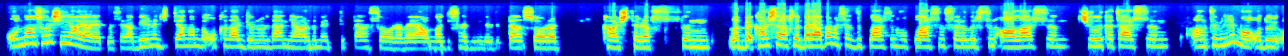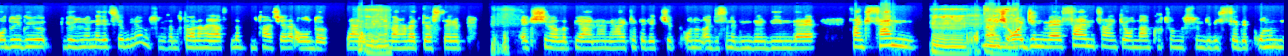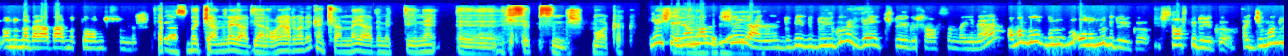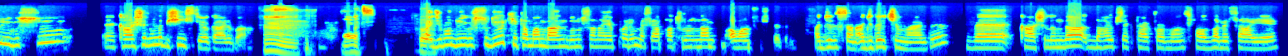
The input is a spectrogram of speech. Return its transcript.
ondan sonra şeyi hayal et mesela birine ciddi anlamda o kadar gönülden yardım ettikten sonra veya onun acısını dindirdikten sonra karşı tarafın karşı tarafla beraber mesela zıplarsın, hoplarsın, sarılırsın, ağlarsın, çığlık atarsın. Anlatabilir mi o, o, o duyguyu gözünün önüne getirebiliyor musun? Mesela muhtemelen hayatında bu tarz şeyler oldu. Yani birine merhamet gösterip action alıp yani hani harekete geçip onun acısını dindirdiğinde Sanki sen iş o acın ve sen sanki ondan kurtulmuşsun gibi hissedip onun onunla beraber mutlu olmuşsundur. Tabii aslında kendine yardım yani ona yardım ederken kendine yardım ettiğini e, hissetmişsindir muhakkak. Ya işte inanılmaz bir şey yani. yani. Bir, bir duygu ve zevk duygusu aslında yine. Ama bu, bu, bu olumlu bir duygu. Saf bir duygu. Acıma duygusu e, karşılığında bir şey istiyor galiba. Hmm, evet. Doğru. Acıma duygusu diyor ki tamam ben bunu sana yaparım. Mesela patronundan avans istedim. Acıdı sana, acıdığı için verdi. Ve karşılığında daha yüksek performans, fazla mesai,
